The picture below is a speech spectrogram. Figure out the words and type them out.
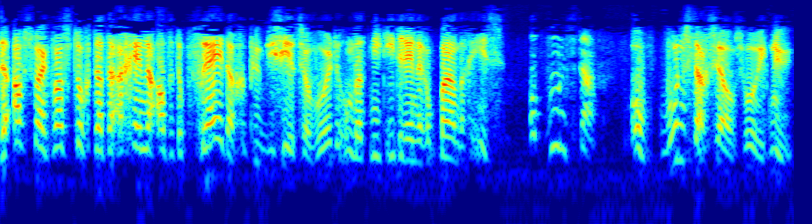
de afspraak was toch dat de agenda altijd op vrijdag gepubliceerd zou worden, omdat niet iedereen er op maandag is. Op woensdag. Op woensdag zelfs, hoor ik nu.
